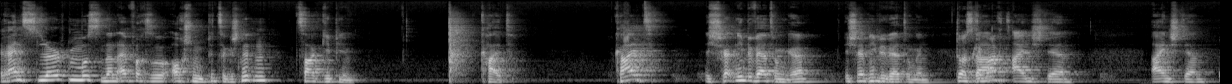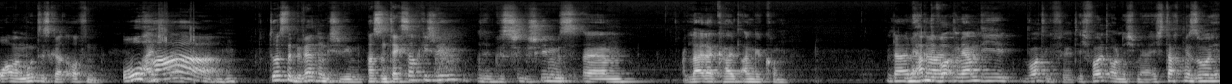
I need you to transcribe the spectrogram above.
rein slurpen muss und dann einfach so auch schon Pizza geschnitten, zack, gib ihm. Kalt. Kalt! Ich schreibe nie Bewertungen, gell? Ich schreibe nie Bewertungen. Du hast Da gemacht? Ein Stern. Ein Stern. Oh, mein Mund ist gerade offen. Oha! Du hast eine Bewertung geschrieben. Hast du einen Text auch geschrieben? Hab gesch- geschrieben ist ähm, leider kalt angekommen. Leider Mir haben, die, kalt. Wo- mir haben die Worte gefehlt. Ich wollte auch nicht mehr. Ich dachte mir so, hier,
